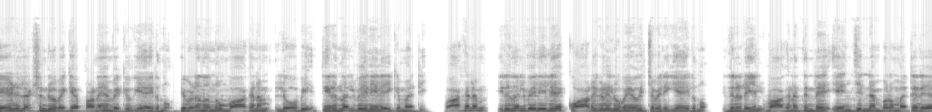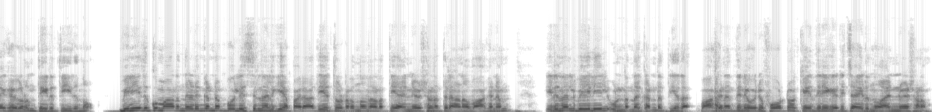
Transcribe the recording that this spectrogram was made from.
ഏഴ് ലക്ഷം രൂപയ്ക്ക് പണയം വെക്കുകയായിരുന്നു. ഇവിടെ നിന്നും വാഹനം ലോബി തിരുനെൽവേലിയിലേക്ക് മാറ്റി. വാഹനം തിരുനെൽവേലിയിലെ ക്വാറികളിൽ ഉപയോഗിച്ചു വരികയായിരുന്നു. ഇതിനിടയിൽ വാഹനത്തിന്റെ എഞ്ചിൻ നമ്പറും മറ്റ് രേഖകളും തിരുത്തിയിരുന്നു. വിനീത് കുമാർ നെടുങ്കണ്ടം പോലീസിൽ നൽകിയ പരാതിയെ തുടർന്ന് നടത്തിയ അന്വേഷണത്തിലാണ് വാഹനം തിരുനെൽവേലിയിൽ ഉണ്ടെന്ന് കണ്ടെത്തിയത്. വാഹനത്തിന്റെ ഒരു ഫോട്ടോ കേന്ദ്രീകരിച്ചായിരുന്നു അന്വേഷണം.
